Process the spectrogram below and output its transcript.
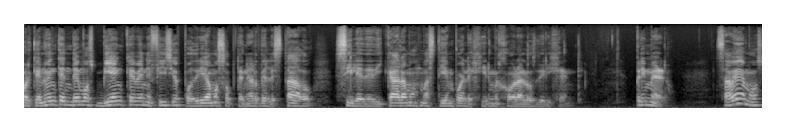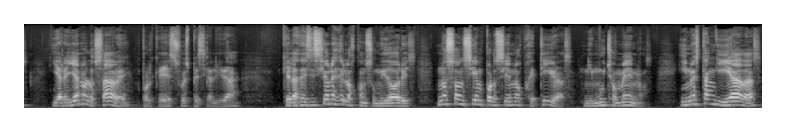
porque no entendemos bien qué beneficios podríamos obtener del Estado si le dedicáramos más tiempo a elegir mejor a los dirigentes. Primero, sabemos, y Arellano lo sabe, porque es su especialidad, que las decisiones de los consumidores no son 100% objetivas, ni mucho menos, y no están guiadas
